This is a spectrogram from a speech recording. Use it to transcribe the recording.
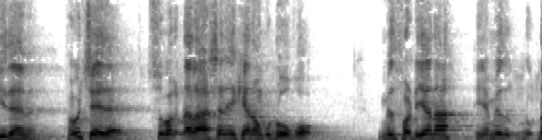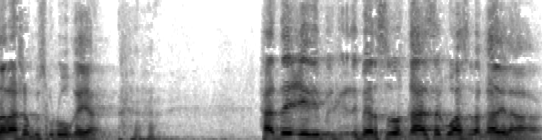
iidaama muxuu u jeedaa subag dhalaashan i keenan ku dhuuqo mid fadhiyana iyo mid dhalaashan bu isku dhuuqaya. Hadday beersado qaadisa kuwaas la qaadi lahaa.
